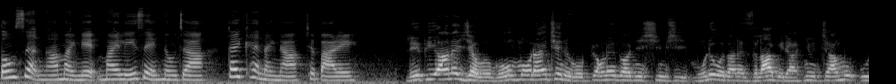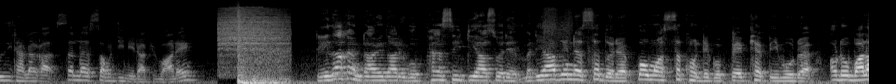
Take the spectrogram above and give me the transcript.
35မိုင်နဲ့ မိုင်40နှုန်းကြား တိုက်ခတ်နိုင်တာဖြစ်ပါတယ် လေဖီအားနဲ့ရဝံကိုမှုန်တိုင်းချင်းတွေကိုပြောင်းလဲသွားခြင်းရှိမရှိမိုးလေဝသနဲ့ဇလားဗေဒညွှန်ကြားမှုဦးစီးဌာနကဆက်လက်စောင့်ကြည့်နေတာဖြစ်ပါတယ်။ဒေသခံတိုင်းရင်းသားတွေကိုဖမ်းဆီးတရားစွဲတဲ့မတရားသင်းနဲ့ဆက်သွယ်တဲ့ပုံမှန်16တက်ကိုပယ်ဖျက်ပေးဖို့အတွက်အော်တိုဘာလ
